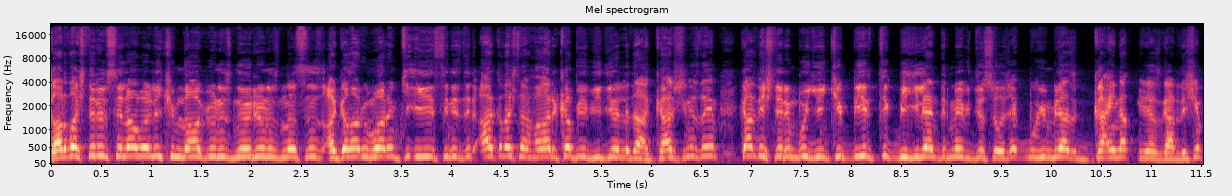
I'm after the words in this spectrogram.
Kardeşlerim selamünaleyküm. Ne yapıyorsunuz? Ne örüyorsunuz? Nasılsınız? Agalar umarım ki iyisinizdir. Arkadaşlar harika bir video ile daha karşınızdayım. Kardeşlerim bugünkü bir tık bilgilendirme videosu olacak. Bugün biraz kaynatmayacağız kardeşim.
